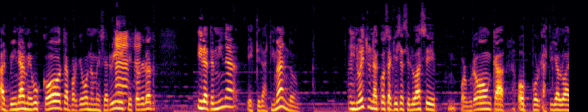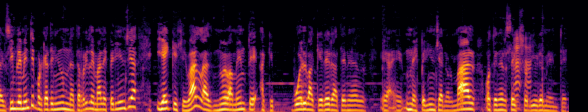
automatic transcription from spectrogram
al final me busco otra porque vos no me serviste, todo el otro. Y la termina, este, lastimando. Y no es una cosa que ella se lo hace por bronca o por castigarlo a él, simplemente porque ha tenido una terrible mala experiencia y hay que llevarla nuevamente a que vuelva a querer a tener eh, eh, una experiencia normal o tener sexo libremente.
